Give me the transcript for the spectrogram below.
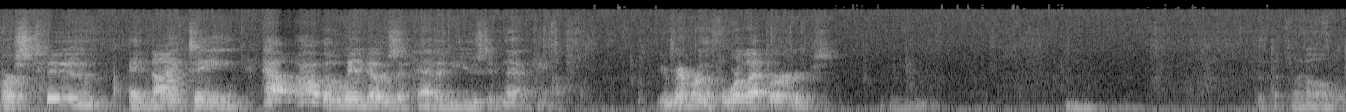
verse 2 and 19, how, how are the windows of heaven used in that account? You remember the four lepers? Oh.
